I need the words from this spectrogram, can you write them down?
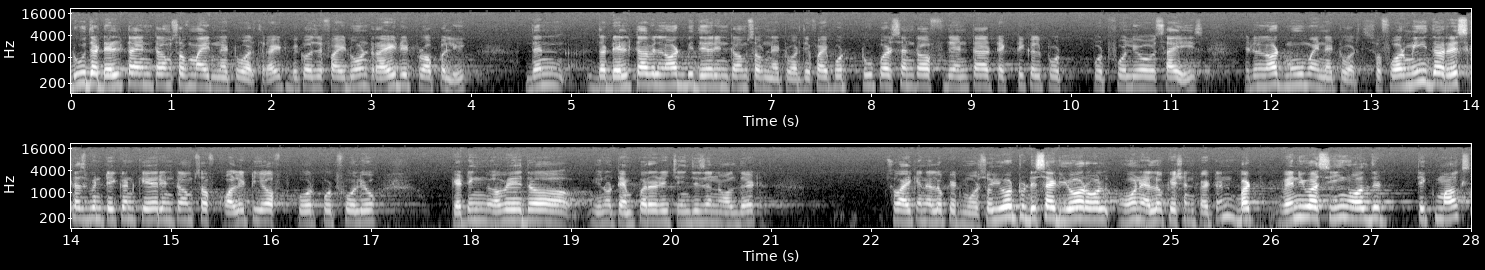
do the delta in terms of my net worth, right? Because if I don't ride it properly, then the delta will not be there in terms of net worth. If I put 2% of the entire tactical port portfolio size, it will not move my net worth. So for me, the risk has been taken care in terms of quality of core portfolio, getting away the you know temporary changes and all that. So I can allocate more. So you have to decide your own allocation pattern. But when you are seeing all the tick marks,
